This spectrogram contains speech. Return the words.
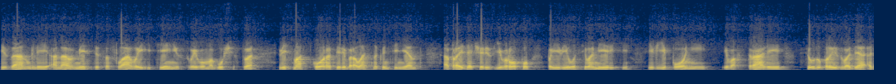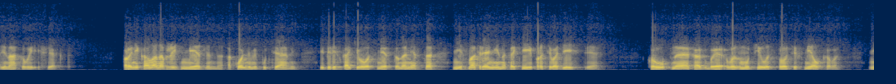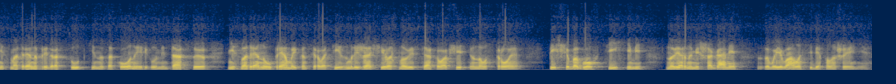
Из Англии она вместе со славой и тенью своего могущества весьма скоро перебралась на континент, а пройдя через Европу, появилась и в Америке, и в Японии, и в Австралии, всюду производя одинаковый эффект. Проникала она в жизнь медленно, окольными путями, и перескакивала с места на место, несмотря ни на какие противодействия. Крупная как бы возмутилась против мелкого, несмотря на предрассудки, на законы и регламентацию, несмотря на упрямый консерватизм, лежащий в основе всякого общественного строя, пища богов тихими, но верными шагами завоевала себе положение.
